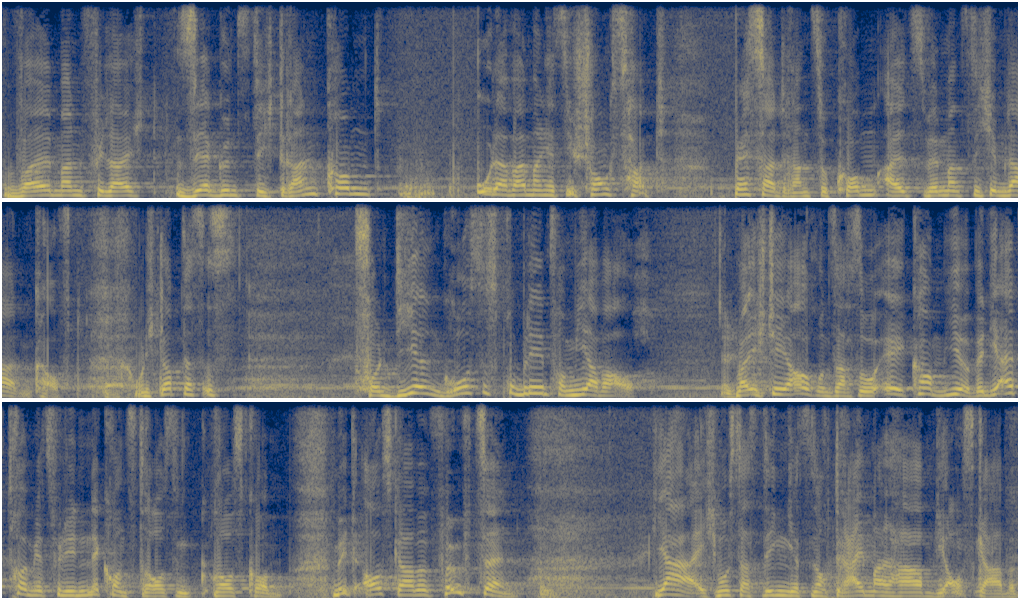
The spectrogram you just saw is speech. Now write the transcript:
weil man vielleicht sehr günstig drankommt oder weil man jetzt die Chance hat, besser dran zu kommen, als wenn man es sich im Laden kauft. Und ich glaube, das ist von dir ein großes Problem, von mir aber auch. Weil ich stehe ja auch und sage so, ey komm hier, wenn die Albträume jetzt für die Necrons draußen rauskommen, mit Ausgabe 15, ja, ich muss das Ding jetzt noch dreimal haben, die Ausgabe,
